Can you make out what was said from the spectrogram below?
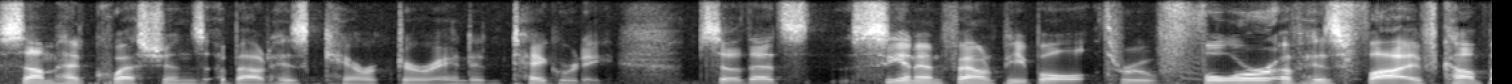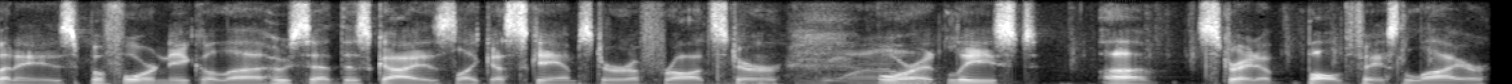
Some had questions about his character and integrity. So that's CNN found people through four of his five companies before Nikola who said this guy is like a scamster, a fraudster, Wow. or at least a straight up bald faced liar.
